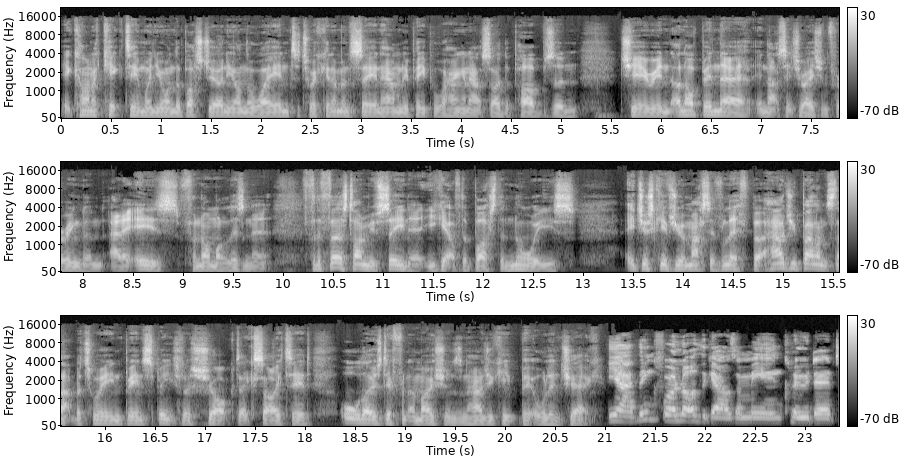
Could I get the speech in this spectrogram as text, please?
It kind of kicked in when you're on the bus journey on the way into Twickenham and seeing how many people were hanging outside the pubs and cheering. And I've been there in that situation for England, and it is phenomenal, isn't it? For the first time you've seen it, you get off the bus, the noise it just gives you a massive lift. But how do you balance that between being speechless, shocked, excited, all those different emotions, and how do you keep it all in check? Yeah, I think for a lot of the girls, and me included,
